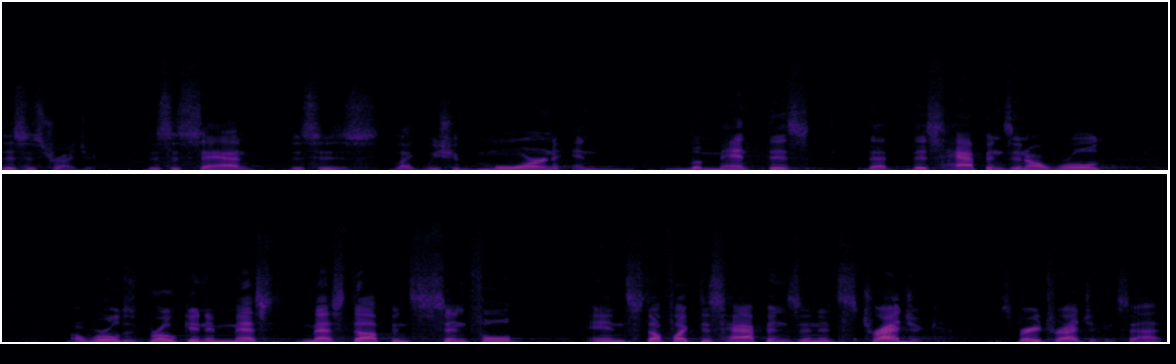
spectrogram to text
This is tragic. This is sad. This is like we should mourn and lament this that this happens in our world. Our world is broken and messed, messed up and sinful, and stuff like this happens, and it's tragic. It's very tragic and sad.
